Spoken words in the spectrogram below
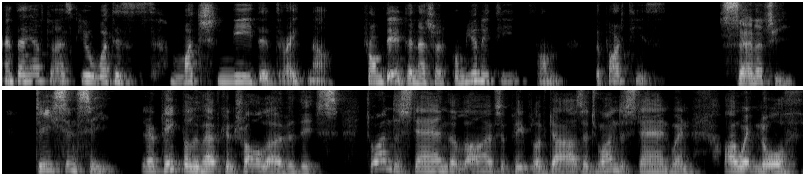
And I have to ask you what is much needed right now from the international community, from the parties? Sanity, decency. There are people who have control over this. To understand the lives of people of Gaza, to understand when I went north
